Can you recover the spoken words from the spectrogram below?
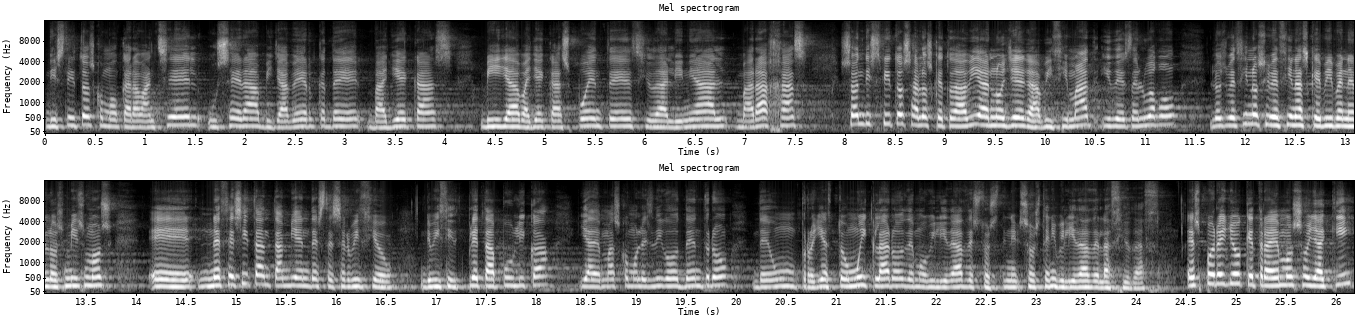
Distritos como Carabanchel, Usera, Villaverde, Vallecas, Villa, Vallecas Puente, Ciudad Lineal, Barajas, son distritos a los que todavía no llega Bicimat y, desde luego, los vecinos y vecinas que viven en los mismos eh, necesitan también de este servicio de bicicleta pública y, además, como les digo, dentro de un proyecto muy claro de movilidad, de sostenibilidad de la ciudad. Es por ello que traemos hoy aquí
